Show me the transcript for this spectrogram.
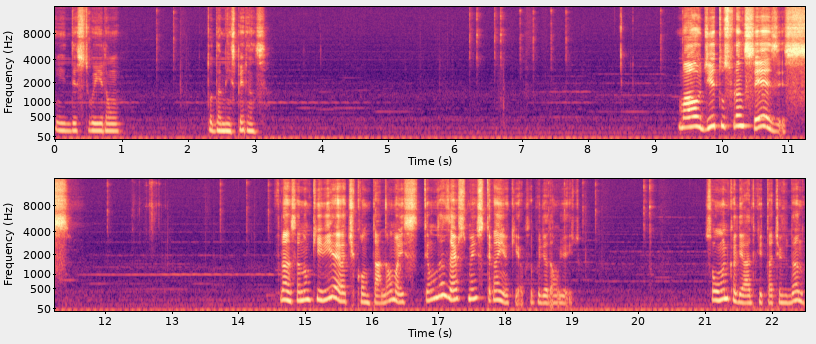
e destruíram toda a minha esperança. Malditos franceses. França, eu não queria te contar não, mas tem uns exércitos meio estranhos aqui, ó, que você podia dar um jeito. Sou o único aliado que tá te ajudando.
